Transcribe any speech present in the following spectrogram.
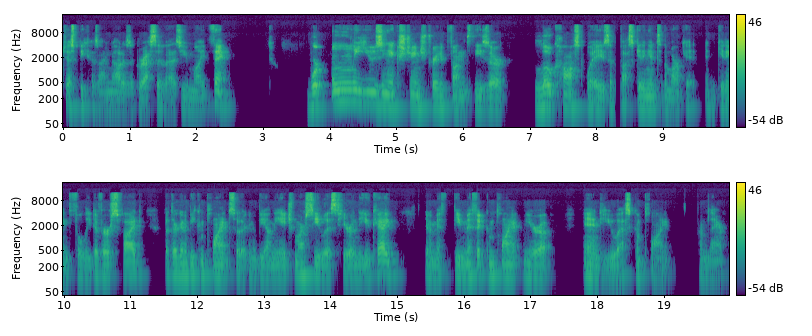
just because I'm not as aggressive as you might think. We're only using exchange traded funds. These are low cost ways of us getting into the market and getting fully diversified, but they're going to be compliant. So they're going to be on the HMRC list here in the UK, they're going to be MIFID compliant in Europe and US compliant from there.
